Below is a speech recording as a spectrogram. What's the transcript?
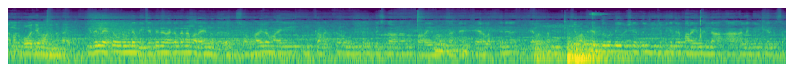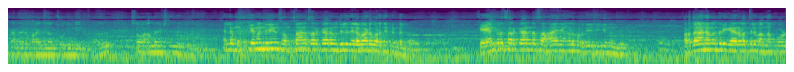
നമുക്ക് ബോധ്യമാകുന്ന കാര്യം. ഇതിൽ ഏറ്റവും കൂടുതൽ ബി ജെ പി നേതാക്കൾ തന്നെ പറയുന്നത് സ്വാഭാവികമായി ഈ കണക്കുകൾ എന്ന് പറയുമ്പോൾ തന്നെ കേരളത്തിന് കേരളത്തിന്റെ മുഖ്യമന്ത്രി എന്തുകൊണ്ട് ഈ വിഷയത്തിൽ ബി ജെ പിക്കെതിരെ പറയുന്നില്ല അല്ലെങ്കിൽ കേന്ദ്ര സർക്കാരിനെതിരെ പറയുന്നില്ല എന്ന് ചോദ്യം ചെയ്യുന്നത് അത് അന്തരീക്ഷത്തിൽ നിൽക്കുന്നില്ല. അല്ല മുഖ്യമന്ത്രിയും സംസ്ഥാന സർക്കാരും ഇതിൽ നിലപാട് പറഞ്ഞിട്ടുണ്ടല്ലോ. കേന്ദ്ര സർക്കാരിന്റെ സഹായം ഞങ്ങൾ പ്രതീക്ഷിക്കുന്നുണ്ട്. പ്രധാനമന്ത്രി കേരളത്തിൽ വന്നപ്പോൾ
